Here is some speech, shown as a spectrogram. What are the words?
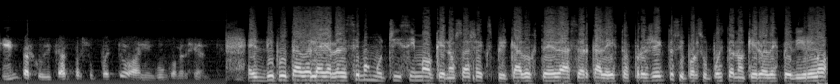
sin perjudicar, por supuesto, a ningún comerciante. El diputado, le agradecemos muchísimo que nos haya explicado usted acerca de estos proyectos y, por supuesto, no quiero despedirlo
